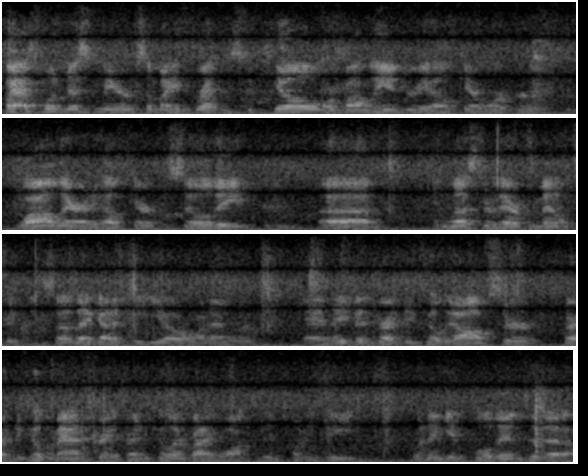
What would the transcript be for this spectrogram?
class one misdemeanor if somebody threatens to kill or bodily injury a healthcare worker while they're at a healthcare facility, uh, unless they're there for mental treatment. So they got a TDO or whatever, and they've been threatening to kill the officer, threatening to kill the magistrate, threatening to kill everybody who walks within 20 feet. When they get pulled into the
